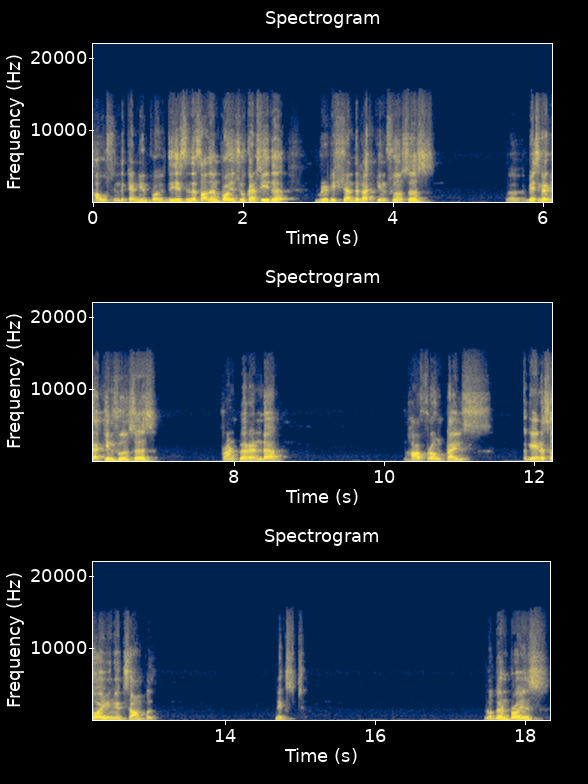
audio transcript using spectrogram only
house in the Kandyan province. This is in the southern province. You can see the British and the Dutch influences. Uh, basically, Dutch influences. Front veranda, half round tiles. Again, a surviving example. Next. Northern province,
